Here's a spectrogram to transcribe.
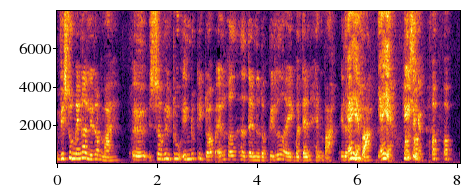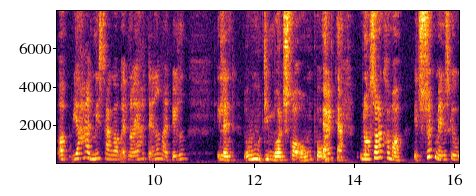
hvis du minder lidt om mig, øh, så vil du, inden du gik op, allerede havde dannet dig billeder af, hvordan han var, eller ja, ja. de var. Ja, ja, helt sikkert. Og, og, og, og jeg har en mistanke om, at når jeg har dannet mig et billede, et eller andet, uh, de monstre ovenpå, ja, ikke? Ja. når så der kommer et sødt menneske ud,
